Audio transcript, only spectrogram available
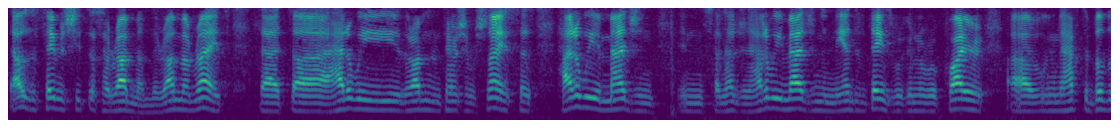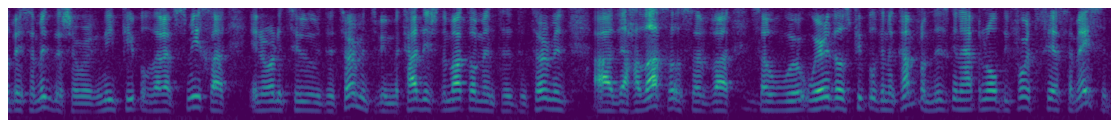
That was a famous shitas Rambam. The Rambam writes that uh, how do we? The Rambam in Perishim Shnai says, how do we imagine in Sanhedrin? How do we imagine in the end of days we're going to require uh, we're going to have to build a base of Migdash and we're going to need people that have smicha in order to determine to be mekadesh the makom and to determine uh, the halachos of. Uh, so where, where, are those people going to come from? This is going to happen all before Tchias Hamesim.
